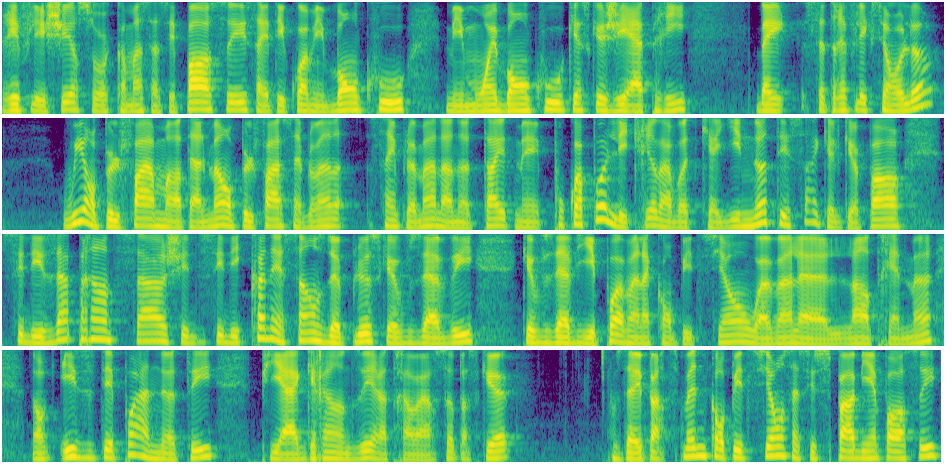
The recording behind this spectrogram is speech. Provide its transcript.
réfléchir sur comment ça s'est passé, ça a été quoi mes bons coups, mes moins bons coups, qu'est-ce que j'ai appris. Ben, cette réflexion-là, oui, on peut le faire mentalement, on peut le faire simplement, simplement dans notre tête, mais pourquoi pas l'écrire dans votre cahier? Notez ça quelque part. C'est des apprentissages, c'est des connaissances de plus que vous avez, que vous n'aviez pas avant la compétition ou avant l'entraînement. Donc, n'hésitez pas à noter puis à grandir à travers ça parce que vous avez participé à une compétition, ça s'est super bien passé,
